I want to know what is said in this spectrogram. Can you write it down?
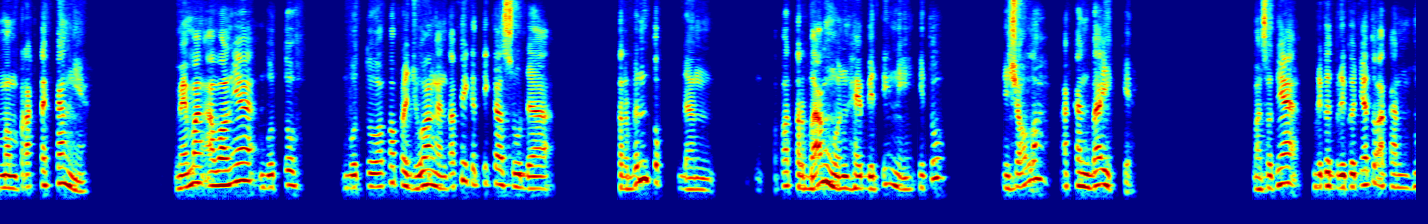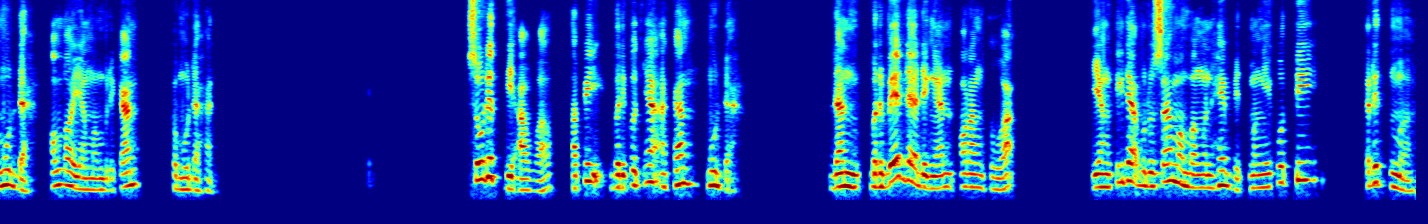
mempraktekkannya. Memang awalnya butuh butuh apa perjuangan, tapi ketika sudah terbentuk dan apa terbangun habit ini, itu insya Allah akan baik ya. Maksudnya berikut-berikutnya itu akan mudah. Allah yang memberikan kemudahan sulit di awal, tapi berikutnya akan mudah. Dan berbeda dengan orang tua yang tidak berusaha membangun habit, mengikuti ritme,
